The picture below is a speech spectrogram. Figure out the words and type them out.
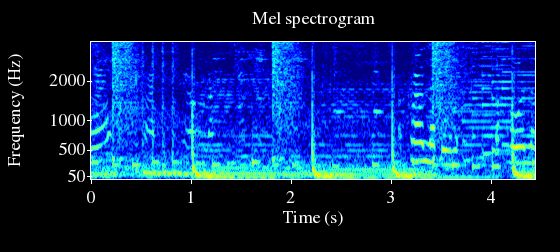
oh. Akala ko, ako wala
